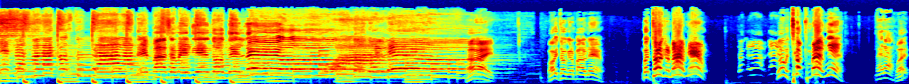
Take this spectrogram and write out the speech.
Estás mal acostumbrada, Te pasa metiéndote el dedo. todo el dedo. All right. What are we talking about now? What talking about now? What we talking about now? Mira. What?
